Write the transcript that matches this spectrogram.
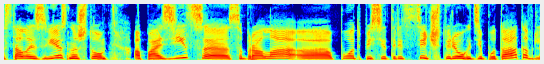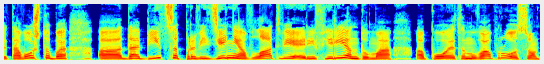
стало известно, что оппозиция собрала э, подписи 34 депутатов для того, чтобы э, добиться проведения в Латвии референдума э, по этому вопросу.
